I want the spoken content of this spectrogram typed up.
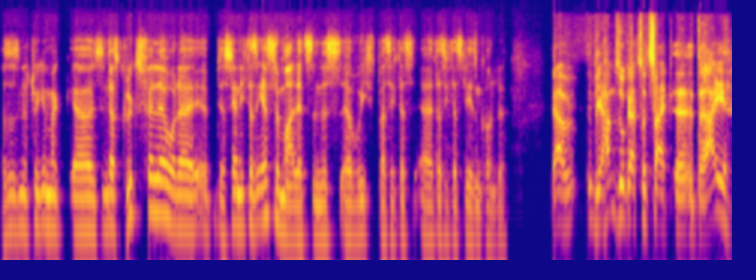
Das ist natürlich immer, äh, sind das Glücksfälle oder äh, das ist ja nicht das erste Mal letztendlich, äh, wo ich, was ich das, dass ich das lesen konnte. Ja, wir haben sogar zurzeit drei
